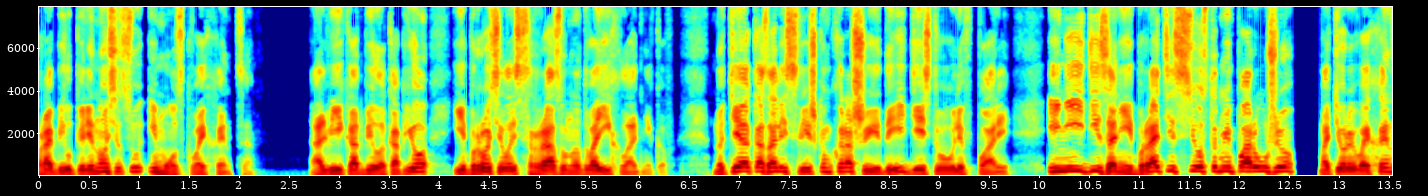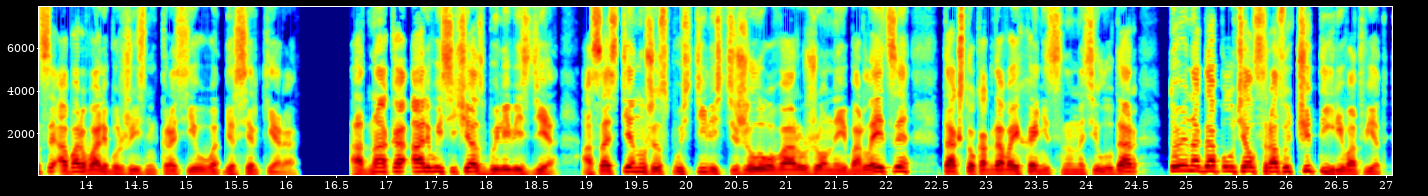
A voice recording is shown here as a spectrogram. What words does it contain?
пробил переносицу и мозг Вайхенца. Альвийка отбила копье и бросилась сразу на двоих ладников. Но те оказались слишком хороши, да и действовали в паре. И не иди за ней братья с сестрами по оружию, матерые вайхенцы оборвали бы жизнь красивого берсеркера. Однако альвы сейчас были везде, а со стен уже спустились тяжело вооруженные барлейцы, так что когда вайхенец наносил удар, то иногда получал сразу четыре в ответ,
